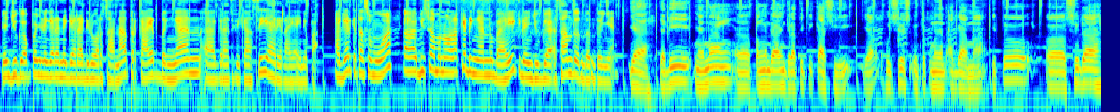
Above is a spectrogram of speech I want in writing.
dan juga penyelenggara negara di luar sana terkait dengan eh, gratifikasi hari raya ini, Pak? Agar kita semua eh, bisa menolaknya dengan baik dan juga santun tentunya. Ya, jadi memang eh, pengendalian gratifikasi ya khusus untuk Kementerian Agama itu eh, sudah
